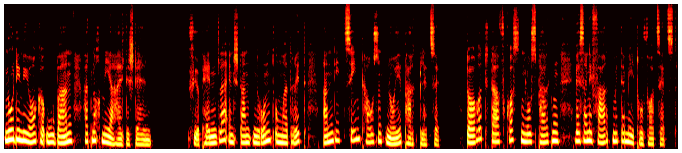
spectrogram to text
Nur die New Yorker U-Bahn hat noch mehr Haltestellen. Für Pendler entstanden rund um Madrid an die 10.000 neue Parkplätze. Dort darf kostenlos parken, wer seine Fahrt mit der Metro fortsetzt.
